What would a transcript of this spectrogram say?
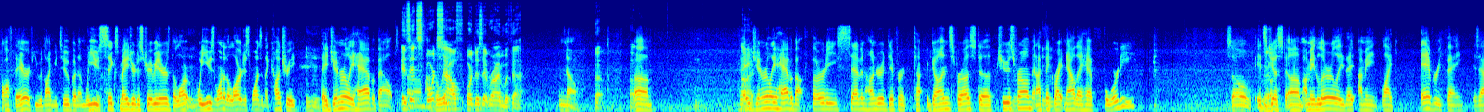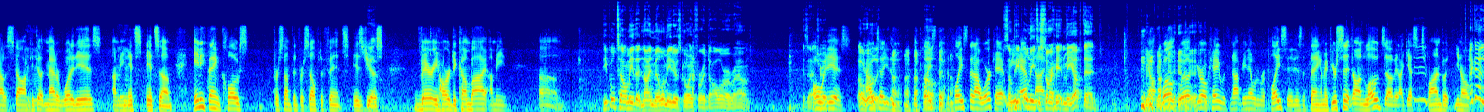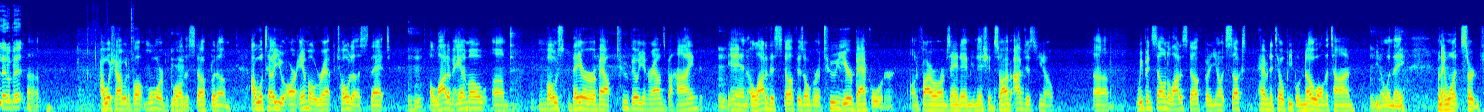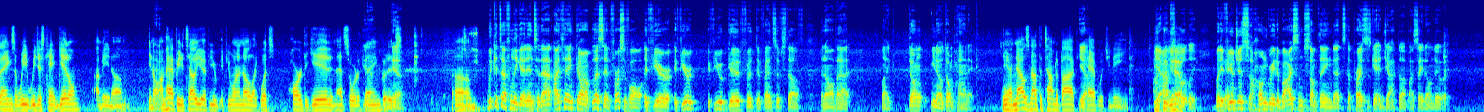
off there if you would like me to. But um, we use six major distributors. The lar- Mhm. we use one of the largest ones in the country. hmm They generally have about. Is um, it I Sports believe- South or does it rhyme with that? No. Oh. Oh. Um, they Alright. generally have about 3,700 different t- guns for us to choose Mhm. from, and I think Mhm. right now they have 40. So it's Yeah. just, um, I mean, literally, they, I mean, like everything is out of stock. Mhm. It doesn't matter what it is. I mean, Mhm. it's it's um, anything close for something for self defense is just very hard to come by. I mean, um, People tell me that nine millimeter is going for a dollar a round. Is that true? oh, true? it is. Oh, really? I will tell you the, the place Oh. that the place that I work at. Some people need to start hitting me up then. Yeah, well, well, if you're okay with not being able to replace it, is the thing. I mean, if you're sitting on loads of it, I guess it's fine. But you know, I got a little bit. uh, I wish I would have bought more before all Mhm. this stuff. But um, I will tell you, our ammo rep told us that hmm a lot of ammo, um, most they are about two billion rounds behind, Mm. and a lot of this stuff is over a two-year back order on firearms and ammunition. So I've I've just you know, um, we've been selling a lot of stuff, but you know it sucks having to tell people no all the time. Mm-hmm. You know when they when they want certain things and we we just can't get them. I mean, um, you know, Yeah. I'm happy to tell you if you if you want to know like what's hard to get and that sort of Yeah. thing. But it's Yeah. um, We could definitely get into that. I think. Um, listen, first of all, if you're if you're if you're good for defensive stuff and all that, like don't you know don't panic. yeah, now's not the time to buy if you Yeah. have what you need. Yeah, Yeah. absolutely. But if Yeah. you're just hungry to buy some something that's the price is getting jacked up, I say don't do it.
